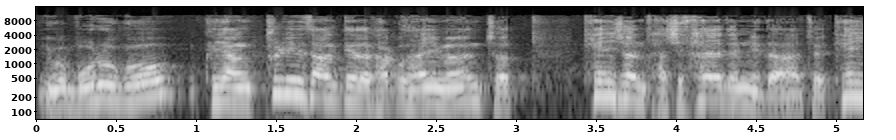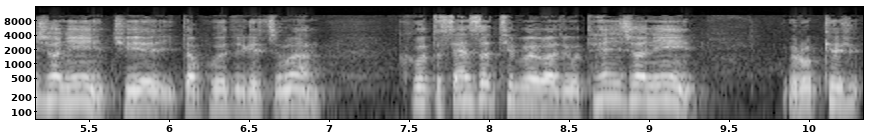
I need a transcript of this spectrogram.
이거 모르고 그냥 풀린 상태에서 갖고 다니면 저 텐션 다시 사야 됩니다. 저 텐션이 뒤에 이따 보여드리겠지만 그것도 센서티브 해가지고 텐션이 이렇게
